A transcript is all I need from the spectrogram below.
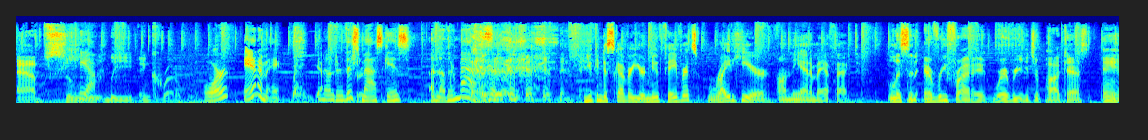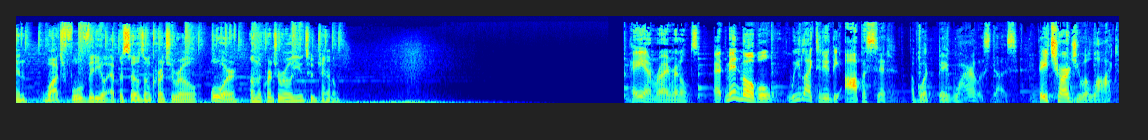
absolutely incredible. Or anime. And under this mask is another mask. you can discover your new favorites right here on The Anime Effect. Listen every Friday wherever you get your podcast and watch full video episodes on Crunchyroll or on the Crunchyroll YouTube channel. Hey, I'm Ryan Reynolds. At Mint Mobile, we like to do the opposite of what Big Wireless does. They charge you a lot,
